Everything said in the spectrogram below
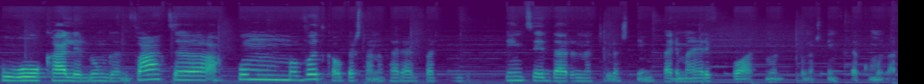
cu o cale lungă în față, acum mă văd ca o persoană care are foarte multe cunoștințe, dar în același timp care mai are foarte multe cunoștințe de acumulat.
